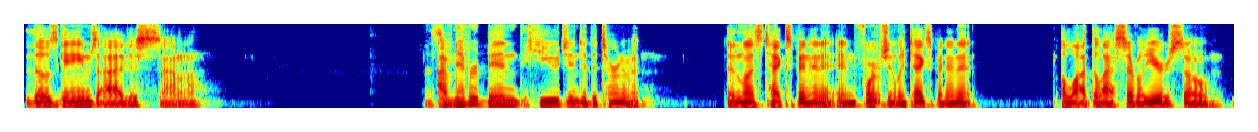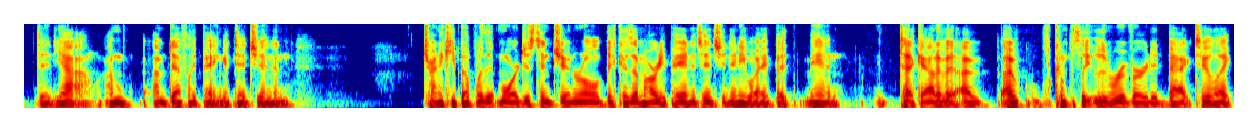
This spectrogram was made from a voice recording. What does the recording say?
those games, I just I don't know. I've never been huge into the tournament unless Tech's been in it. And fortunately, Tech's been in it a lot the last several years. So then, yeah, I'm I'm definitely paying attention and trying to keep up with it more just in general because I'm already paying attention anyway. But man, Tech out of it, I've I've completely reverted back to like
